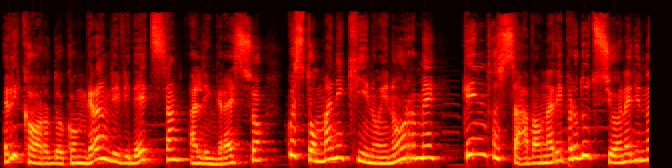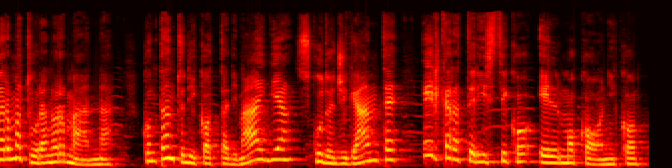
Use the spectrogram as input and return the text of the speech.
Ricordo con gran vividezza, all'ingresso, questo manichino enorme che indossava una riproduzione di un'armatura normanna, con tanto di cotta di maglia, scudo gigante e il caratteristico elmo conico.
